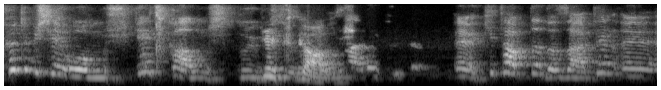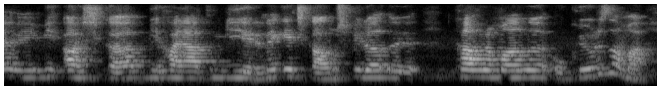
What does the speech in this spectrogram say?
kötü bir şey olmuş, geç kalmış duygusu. Geç kalmış. Zaten- Evet, kitapta da zaten e, hani bir aşka, bir hayatın bir yerine geç kalmış bir e, kahramanı okuyoruz ama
